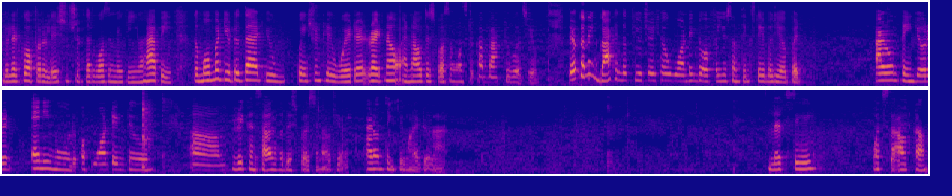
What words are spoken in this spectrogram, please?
you let go of a relationship that wasn't making you happy. The moment you did that you patiently waited right now and now this person wants to come back towards you. They're coming back in the future here wanting to offer you something stable here but i don't think you're in any mood of wanting to um, reconcile with this person out here. I don't think you want to do that. Let's see what's the outcome.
